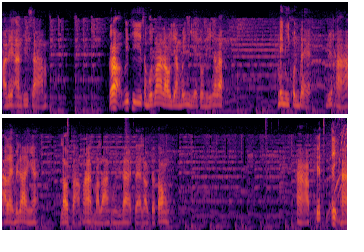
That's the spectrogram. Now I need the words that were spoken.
อันนี้อันที่สาม ก็วิธีสมมุติว่าเรายังไม่มีไอตัวนี้ใช่ปะไม่มีคนแบกหรือหาอะไรไม่ได้เงี้ย เราสามารถมาล้างตรงนี้ได้ แต่เราจะต้อง หาเพชรเอ้ยหา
